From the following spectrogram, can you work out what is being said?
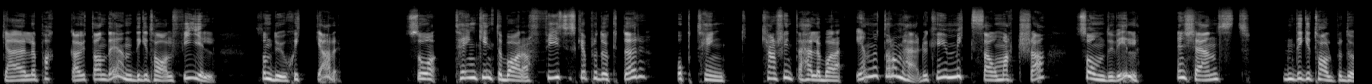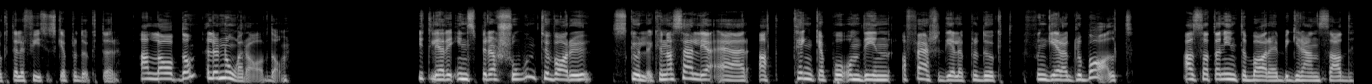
skicka eller packa utan det är en digital fil som du skickar. Så tänk inte bara fysiska produkter och tänk kanske inte heller bara en av de här. Du kan ju mixa och matcha som du vill. En tjänst, en digital produkt eller fysiska produkter. Alla av dem eller några av dem. Ytterligare inspiration till vad du skulle kunna sälja är att tänka på om din affärsidé eller produkt fungerar globalt. Alltså att den inte bara är begränsad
